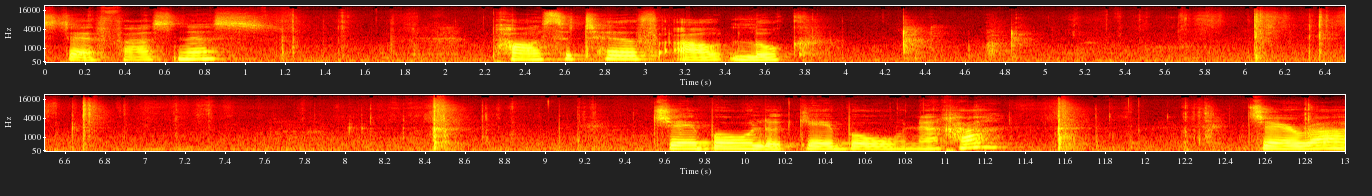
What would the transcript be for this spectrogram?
steadfastness positive outlook j e b o หรือ g a b o นะคะ j e r a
